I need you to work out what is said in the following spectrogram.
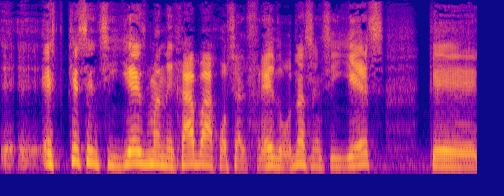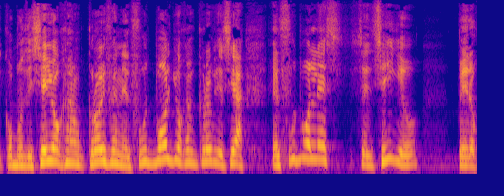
eh, es, qué sencillez manejaba José Alfredo, una sencillez que, como decía Johan Cruyff en el fútbol, Johan Cruyff decía, el fútbol es sencillo, pero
